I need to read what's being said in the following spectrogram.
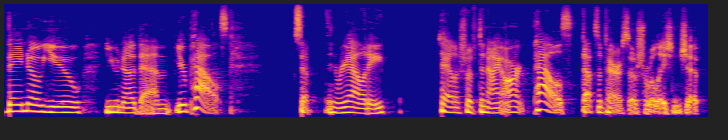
they know you, you know them, you're pals. Except in reality, Taylor Swift and I aren't pals. That's a parasocial relationship.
